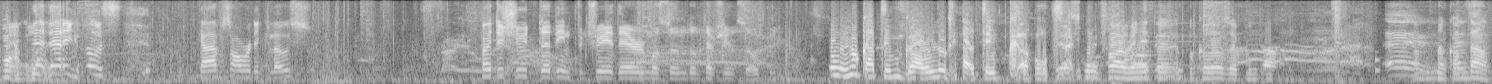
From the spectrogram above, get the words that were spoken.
Cav. Yeah, there he goes. Cav's already close. Try to shoot uh, the infantry there, most of them don't have shields open. Oh, look at him go, look at him go. Yes, so far we need to go closer, calm down. Hey, Calm down, calm down.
